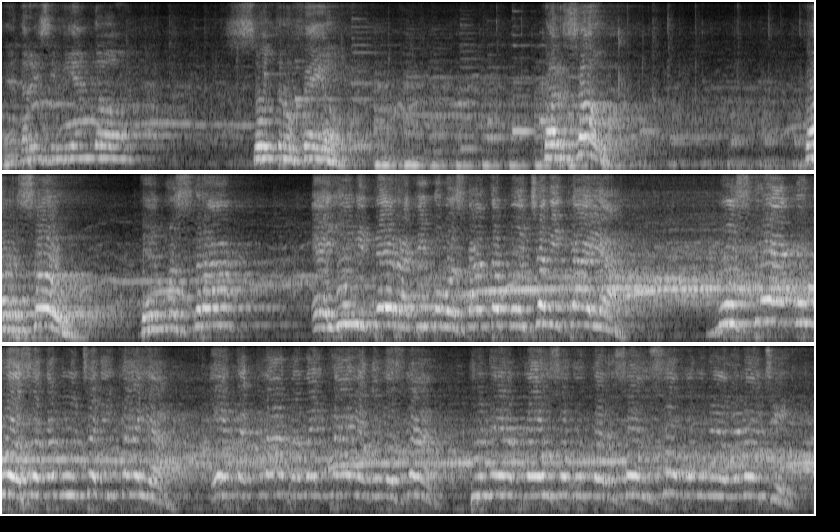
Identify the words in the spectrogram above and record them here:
Está recibiendo su trofeo. Coração, coração, demonstrar é uniterra aqui como canta mucha de caia. Mostrar como canta mucha de caia. Esta clama vai caia como está. Tu aplauso com coração, só com nem uma noite.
